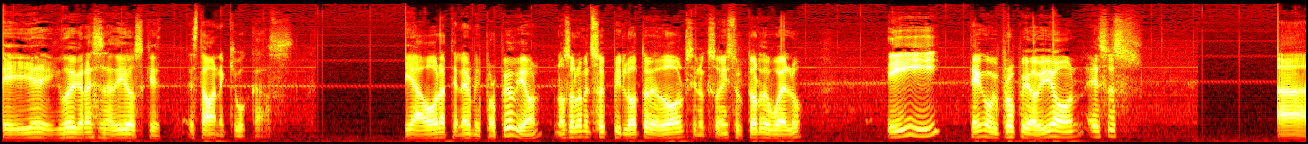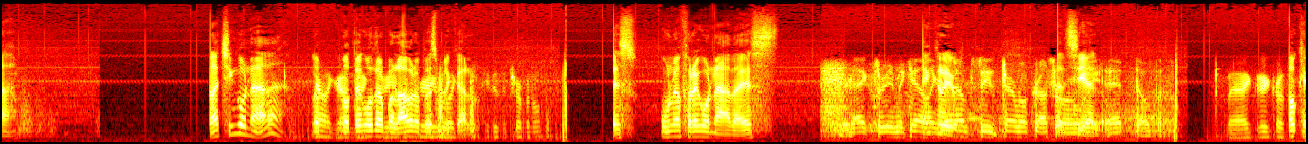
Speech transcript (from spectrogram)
Y, doy gracias a Dios que estaban equivocados. Y ahora tener mi propio avión, no solamente soy piloto aviador, sino que soy instructor de vuelo, y tengo mi propio avión, eso es... Ah, no chingo nada, no tengo otra palabra para explicarlo. Es una fregonada, es Increíble. Ok.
